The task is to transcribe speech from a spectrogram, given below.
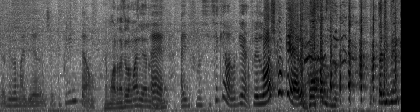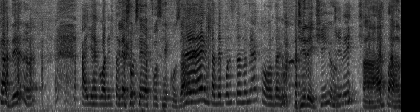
da Vila Mariana, não sei o que. Eu falei, então. Eu moro na Vila Mariana. É. né? Aí ele falou assim, você quer o aluguel? Eu falei, lógico que eu quero. Tá de brincadeira, né? Aí agora ele tá Ele achou que você fosse recusar É, ele tá depositando na minha conta agora. direitinho? Direitinho. Ah, tá.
